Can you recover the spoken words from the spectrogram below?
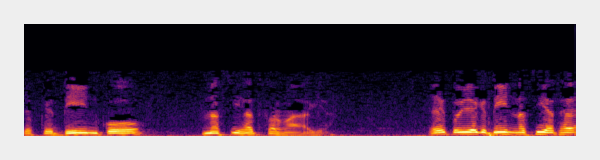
جبکہ دین کو نصیحت فرمایا گیا۔ ایک تو یہ کہ دین نصیحت ہے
